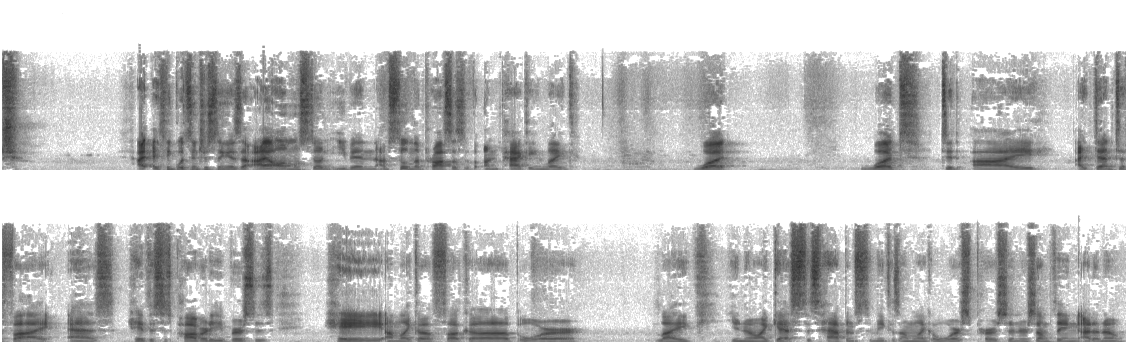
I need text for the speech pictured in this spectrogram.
I, I think what's interesting is that i almost don't even i'm still in the process of unpacking like what what did i identify as hey this is poverty versus hey i'm like a fuck up or like you know, I guess this happens to me because I'm like a worse person or something. I don't know.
